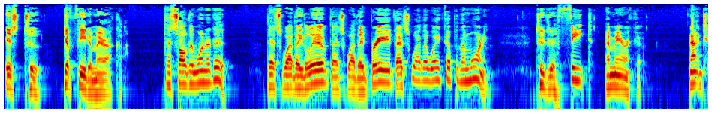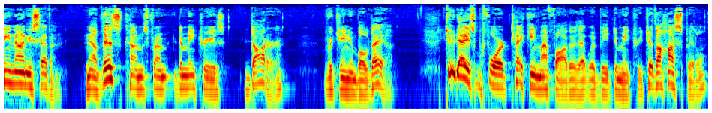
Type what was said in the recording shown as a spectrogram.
is to defeat America. That's all they want to do. That's why they live. That's why they breathe. That's why they wake up in the morning to defeat America. 1997. Now, this comes from Dimitri's daughter, Virginia Boldea. Two days before taking my father, that would be Dimitri, to the hospital,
